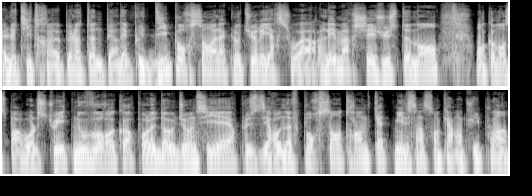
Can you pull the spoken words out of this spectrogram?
Le titre Peloton perdait plus de 10% à la clôture hier soir. Les marchés, justement, on commence par Wall Street. Nouveau record pour le Dow Jones hier, plus 0,9%, 34 548 points.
